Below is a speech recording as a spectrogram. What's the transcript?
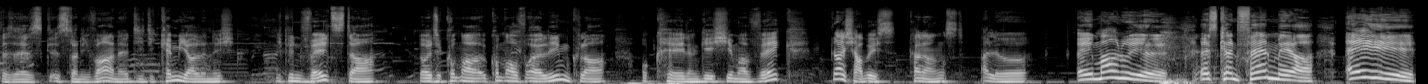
Das, das ist doch nicht wahr, ne? Die, die kennen mich alle nicht. Ich bin Weltstar. Leute, kommt mal, kommt mal auf euer Leben klar. Okay, dann gehe ich hier mal weg. Gleich hab ich's. Keine Angst. Hallo. Ey, Manuel! Er ist kein Fan mehr! Ey!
